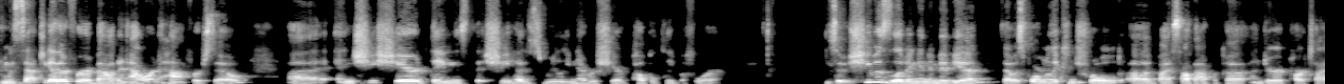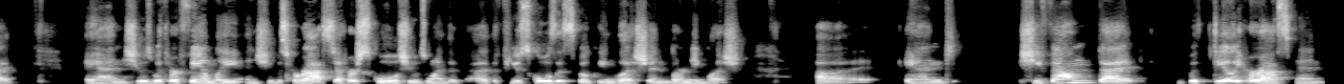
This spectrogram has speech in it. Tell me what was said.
And we sat together for about an hour and a half or so, uh, and she shared things that she has really never shared publicly before. So she was living in Namibia that was formerly controlled uh, by South Africa under apartheid. And she was with her family and she was harassed at her school. She was one of the, uh, the few schools that spoke English and learned English. Uh, and she found that with daily harassment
